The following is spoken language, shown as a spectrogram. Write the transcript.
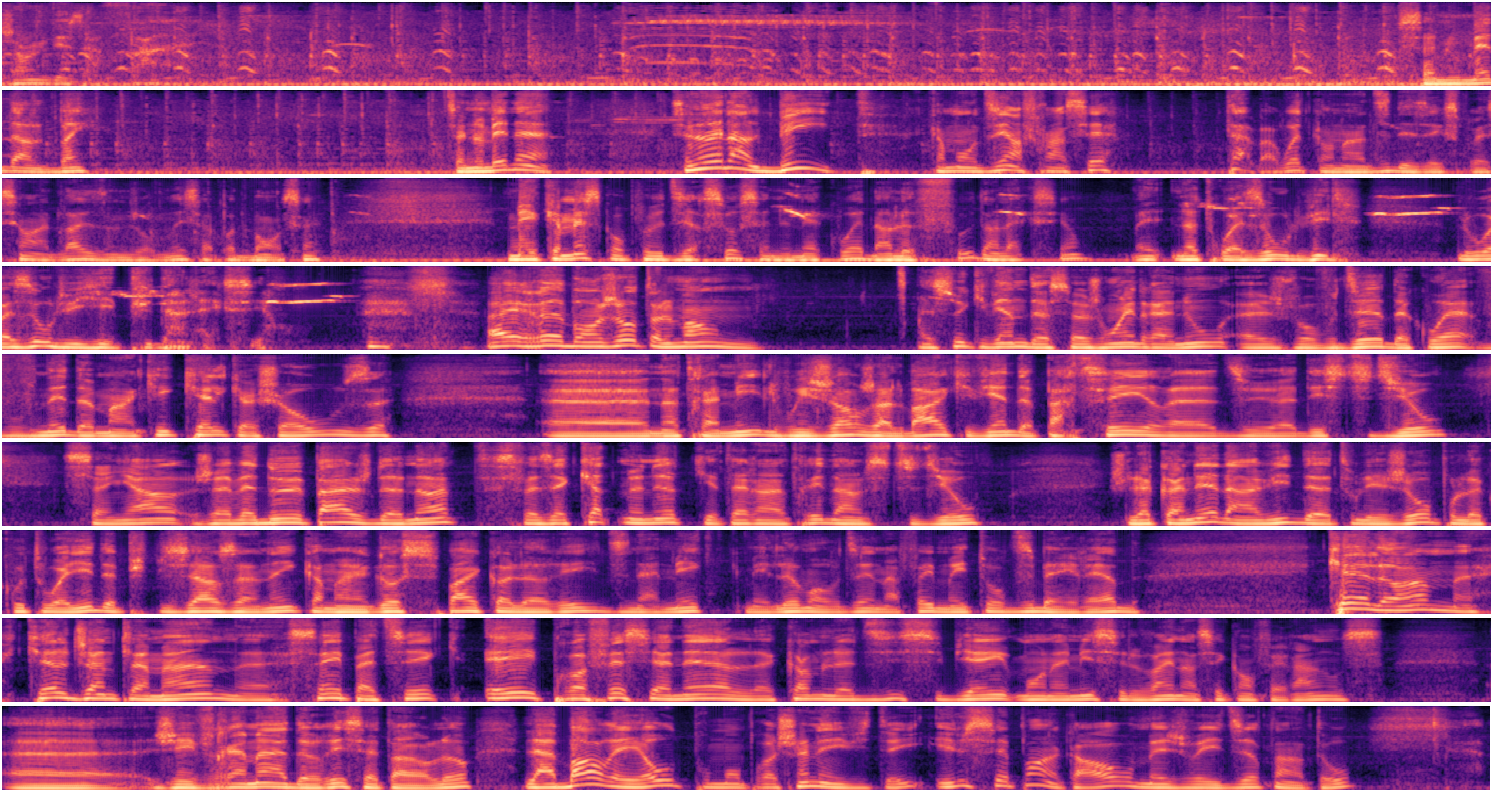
jungle des affaires. Ça nous met dans le bain. Ça nous met dans, ça nous met dans le beat, comme on dit en français. Tabarouette qu'on en dit des expressions anglaises dans une journée, ça n'a pas de bon sens. Mais comment est-ce qu'on peut dire ça? Ça nous met quoi? Dans le feu, dans l'action? Mais notre oiseau, lui, l'oiseau, lui, est plus dans l'action. hey, bonjour tout le monde. À ceux qui viennent de se joindre à nous, euh, je vais vous dire de quoi vous venez de manquer quelque chose. Euh, notre ami Louis-Georges Albert qui vient de partir euh, des studios. Seigneur, j'avais deux pages de notes. Ça faisait quatre minutes qu'il était rentré dans le studio. Je le connais dans la vie de tous les jours pour le côtoyer depuis plusieurs années comme un gars super coloré, dynamique. Mais là, on va vous dire une affaire, il m'a étourdi bien raide. Quel homme, quel gentleman, euh, sympathique et professionnel, comme le dit si bien mon ami Sylvain dans ses conférences. Euh, j'ai vraiment adoré cette heure-là. La barre est haute pour mon prochain invité. Il ne sait pas encore, mais je vais y dire tantôt.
